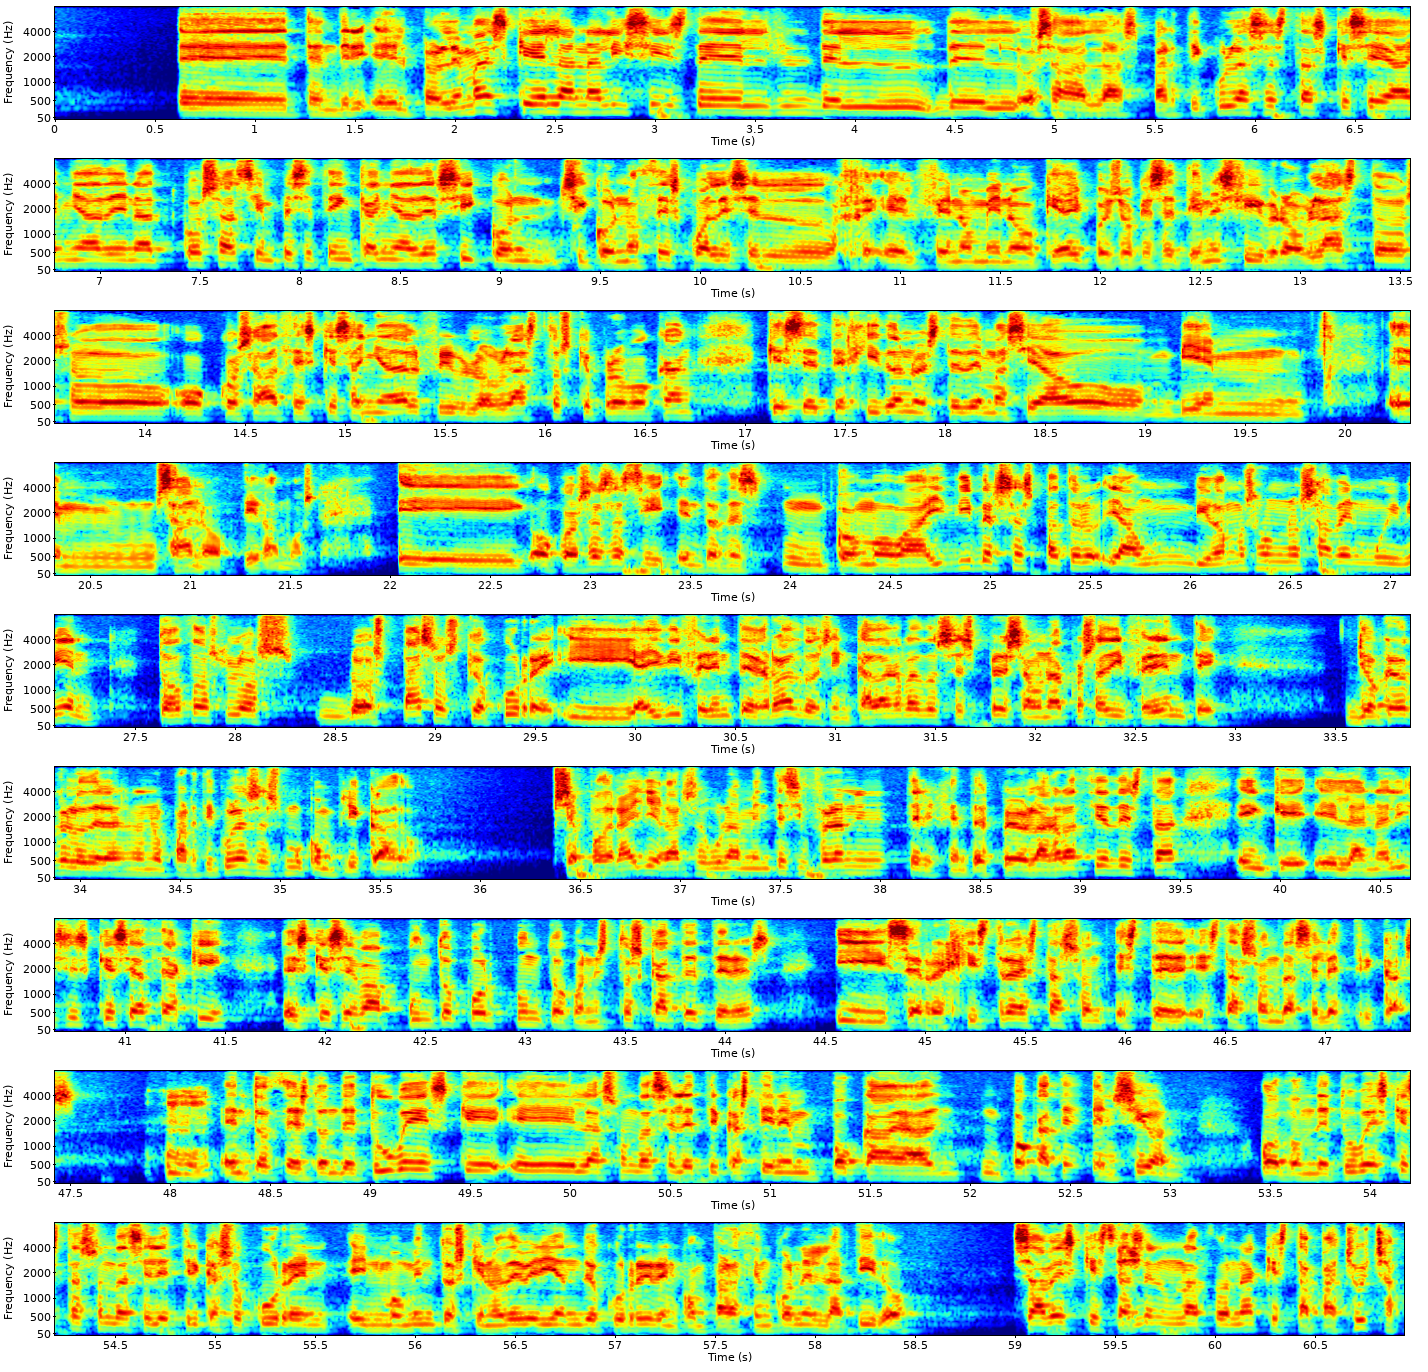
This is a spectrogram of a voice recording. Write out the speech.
Eh, el problema es que el análisis del, O sea, las partículas estas que se añaden a cosas siempre se tienen que añadir si, con, si conoces cuál es el, fenómeno que hay. Pues yo qué sé, tienes fibroblastos o, cosas, haces que se añadan fibroblastos que provocan que ese tejido no esté demasiado bien em, sano, digamos. Eh, o cosas así. Entonces, mm, como hay diversas patologías, aún, digamos, aún no saben muy bien todos los, pasos que ocurre y hay diferentes grados y en cada grado se expresa una cosa diferente, yo creo que lo de las nanopartículas es muy complicado. Se podrá llegar seguramente si fueran inteligentes, pero la gracia de esta en que el análisis que se hace aquí es que se va punto por punto con estos catéteres y se registra estas, este, estas ondas eléctricas. Entonces, donde tú ves que eh, las ondas eléctricas tienen poca, poca tensión, o donde tú ves que estas ondas eléctricas ocurren en momentos que no deberían de ocurrir en comparación con el latido, sabes que estás en una zona que está pachucha.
